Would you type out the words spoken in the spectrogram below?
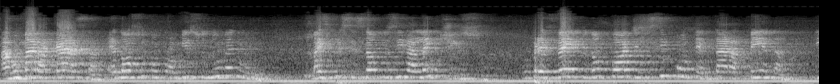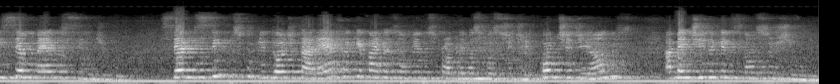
Arrumar a casa é nosso compromisso número um, mas precisamos ir além disso. O prefeito não pode se contentar apenas em ser um mero síndico, ser um simples cumpridor de tarefa que vai resolvendo os problemas cotidianos à medida que eles vão surgindo.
